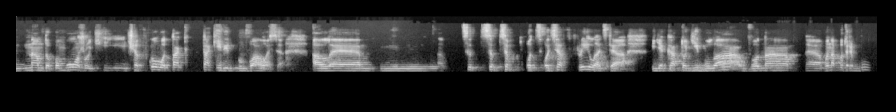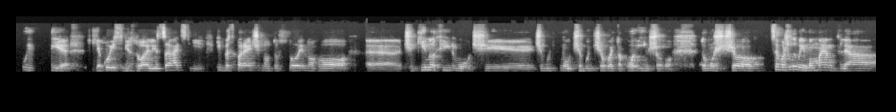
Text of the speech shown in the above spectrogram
Нам допоможуть, і частково так, так і відбувалося. Але це, це, це оця сила, ця яка тоді була, вона вона потребує якоїсь візуалізації і, безперечно, достойного е, чи кінофільму, чи, чи будь ну чи будь-чого такого іншого, тому що це важливий момент для,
